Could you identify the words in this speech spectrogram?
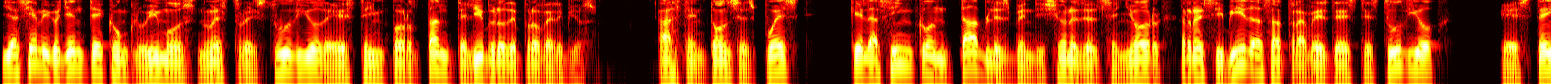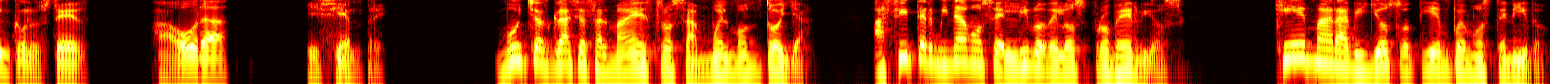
Y así, amigo oyente, concluimos nuestro estudio de este importante libro de Proverbios. Hasta entonces, pues, que las incontables bendiciones del Señor recibidas a través de este estudio estén con usted ahora y siempre. Muchas gracias al maestro Samuel Montoya. Así terminamos el libro de los Proverbios. Qué maravilloso tiempo hemos tenido.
